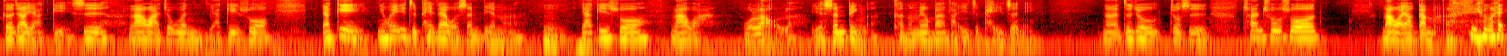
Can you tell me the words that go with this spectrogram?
歌叫《雅吉》，是拉瓦就问雅吉说：“雅吉，你会一直陪在我身边吗？”嗯，雅吉说：“拉瓦，我老了，也生病了，可能没有办法一直陪着你。”那这就就是串出说拉瓦要干嘛了，因为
